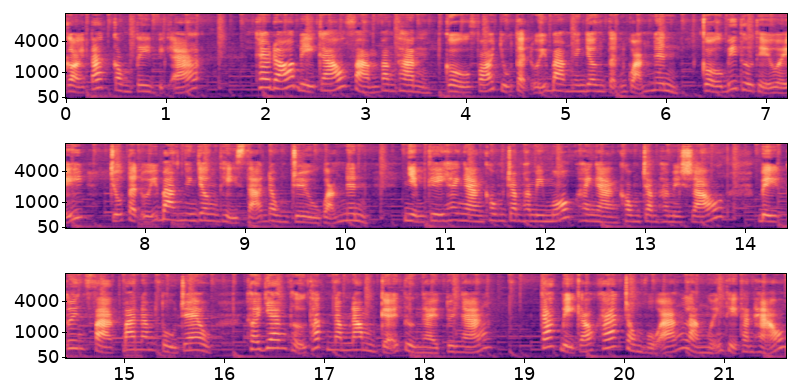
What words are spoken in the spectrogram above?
gọi tắt công ty Việt Á, theo đó, bị cáo Phạm Văn Thành, cựu Phó Chủ tịch Ủy ban Nhân dân tỉnh Quảng Ninh, cựu Bí thư thị ủy, Chủ tịch Ủy ban Nhân dân thị xã Đông Triều, Quảng Ninh, nhiệm kỳ 2021-2026, bị tuyên phạt 3 năm tù treo, thời gian thử thách 5 năm kể từ ngày tuyên án. Các bị cáo khác trong vụ án là Nguyễn Thị Thanh Hảo,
